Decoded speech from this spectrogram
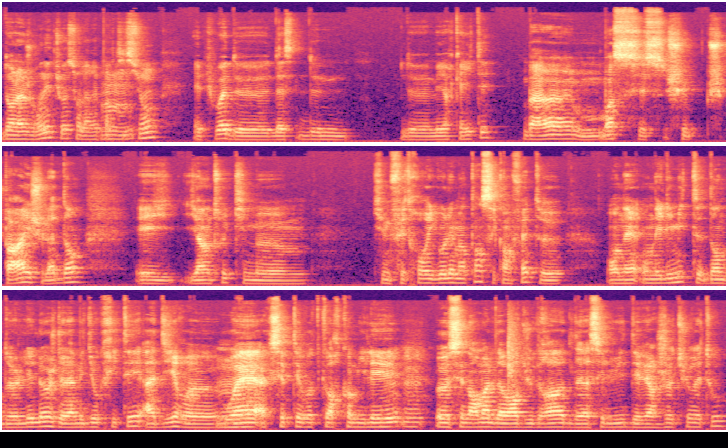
dans la journée, tu vois, sur la répartition. Et puis, ouais, de, d'as- de, de meilleure qualité. bah ouais, moi, c'est, je, suis, je suis pareil, je suis là-dedans. Et il y a un truc qui me, qui me fait trop rigoler maintenant, c'est qu'en fait, euh, on, est, on est limite dans de l'éloge de la médiocrité à dire euh, Mm. ouais, acceptez votre corps comme il est, Euh, c'est normal d'avoir du gras, de la cellulite, des vergetures et tout.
